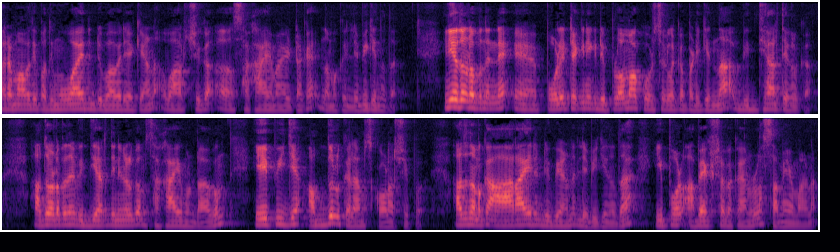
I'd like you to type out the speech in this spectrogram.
പരമാവധി പതിമൂവായിരം രൂപ വരെയൊക്കെയാണ് വാർഷിക സഹായമായിട്ടൊക്കെ നമുക്ക് ലഭിക്കുന്നത്. ഇനി അതോടൊപ്പം തന്നെ പോളിടെക്നിക് ഡിപ്ലോമ കോഴ്സുകളൊക്കെ പഠിക്കുന്ന വിദ്യാർത്ഥികൾക്ക് അതോടൊപ്പം തന്നെ വിദ്യാർത്ഥിനികൾക്കും സഹായമുണ്ടാകും. A P J Abdul Kalam scholarship. അത് നമുക്ക് ആറായിരം രൂപയാണ് ലഭിക്കുന്നത് ഇപ്പോൾ അപേക്ഷ വെക്കാനുള്ള സമയമാണ്.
